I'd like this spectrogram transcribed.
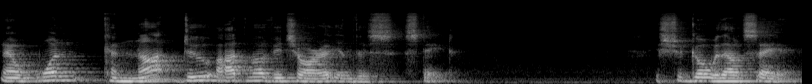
Now, one cannot do Atma Vichara in this state. It should go without saying.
